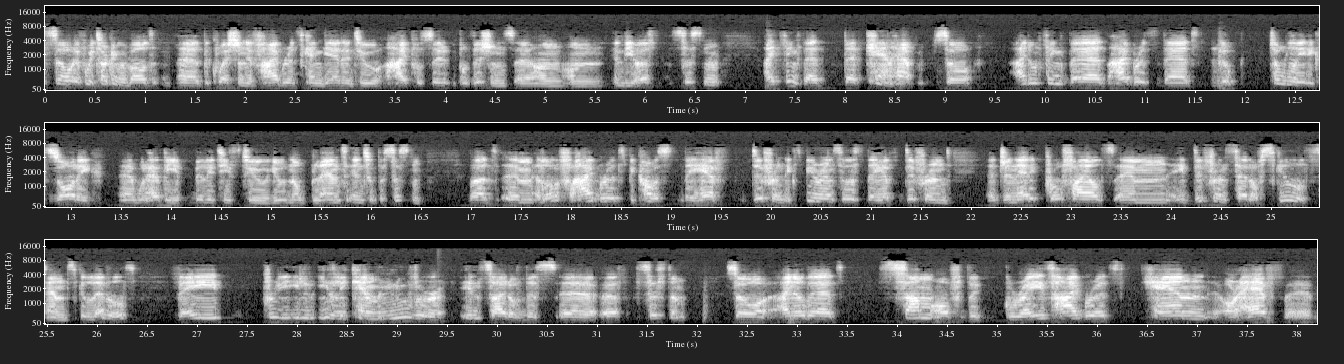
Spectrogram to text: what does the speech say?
So if we're talking about uh, the question if hybrids can get into high posi- positions uh, on, on in the Earth system, I think that that can happen. So I don't think that hybrids that look totally exotic uh, would have the abilities to you know blend into the system. But um, a lot of hybrids, because they have different experiences, they have different uh, genetic profiles, um, a different set of skills and skill levels, they pretty easily can maneuver inside of this uh, Earth system. So I know that some of the Greys hybrids can or have, uh,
